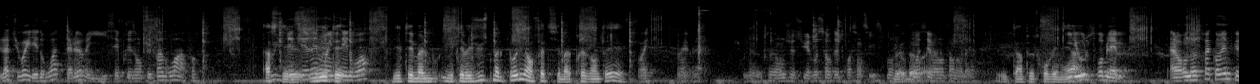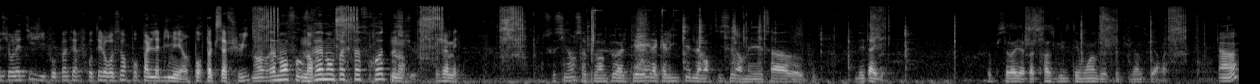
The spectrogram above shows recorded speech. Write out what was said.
là, tu vois, il est droit. Tout à l'heure, il s'est présenté pas droit à force. Ah, je c'était- il, il était droit. il, était mal, il était juste mal poli en fait, c'est mal présenté. Ouais, ouais, voilà. Je me présente, je suis ressort de 306. Bonjour, Ouais, bah moi c'est voilà. Valentin. Il était un peu trop Il vénère. est où le problème? Alors on notera quand même que sur la tige, il faut pas faire frotter le ressort pour pas l'abîmer, hein, pour pas que ça fuit. Non, vraiment, faut Non. vraiment pas que ça frotte parce, Non, que, jamais. parce que sinon ça peut un peu altérer la qualité de l'amortisseur, mais ça, euh, faut- détail. Et puis ça va, il a pas de trace d'huile témoin de ce que tu viens de faire. là. Hein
